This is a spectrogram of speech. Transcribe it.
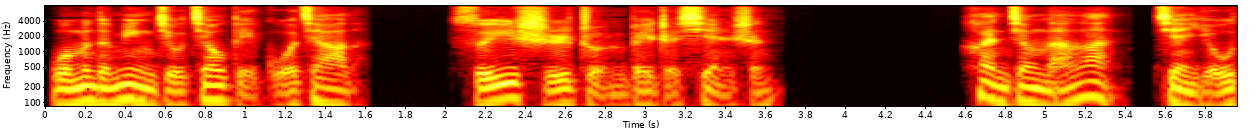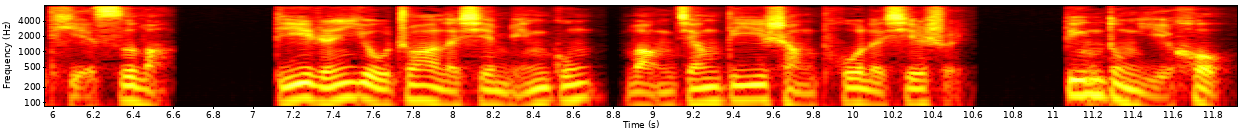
我们的命就交给国家了，随时准备着现身。汉江南岸建有铁丝网，敌人又抓了些民工往江堤上泼了些水。冰冻以后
